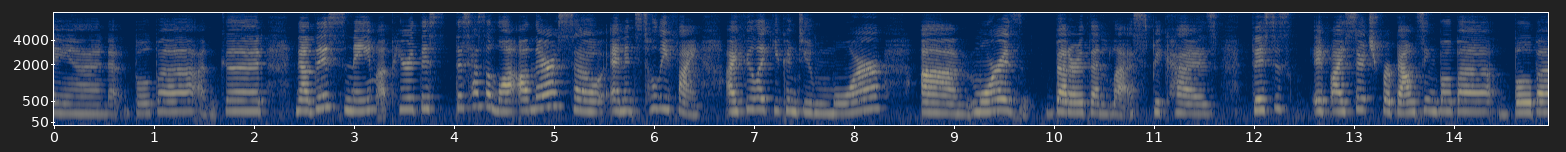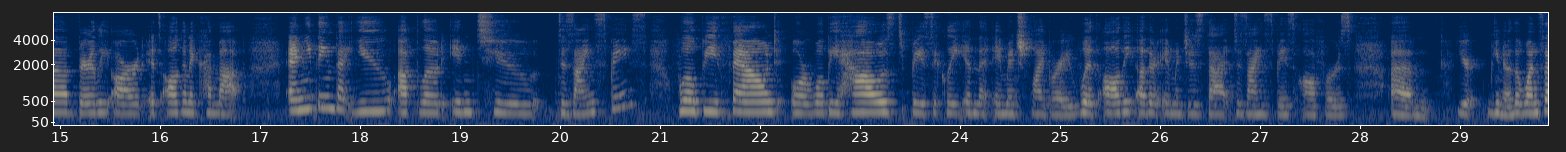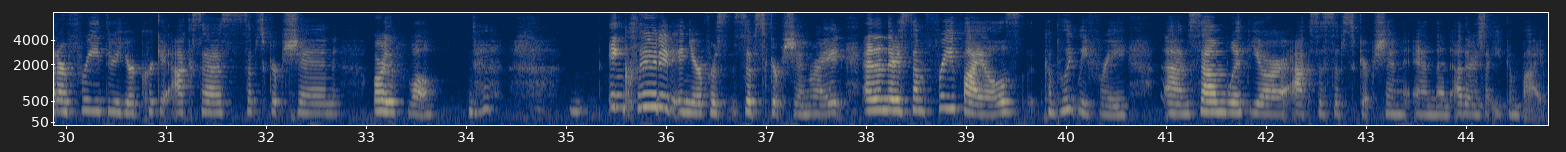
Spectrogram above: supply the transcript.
and boba i'm good. Now this name up here this this has a lot on there so and it's totally fine. I feel like you can do more um, more is better than less because this is if I search for bouncing boba, boba, Bearly Art, it's all going to come up. Anything that you upload into Design Space will be found or will be housed basically in the image library with all the other images that Design Space offers. Um, your, you know, the ones that are free through your Cricut Access subscription or, well, included in your subscription, right? And then there's some free files, completely free, um, some with your access subscription, and then others that you can buy.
